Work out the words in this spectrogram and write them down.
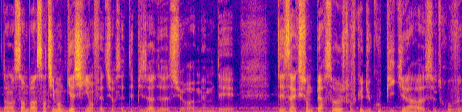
dans l'ensemble, un sentiment de gâchis en fait sur cet épisode, sur même des, des actions de perso. Je trouve que du coup, Picard se trouve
